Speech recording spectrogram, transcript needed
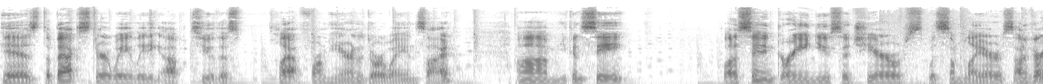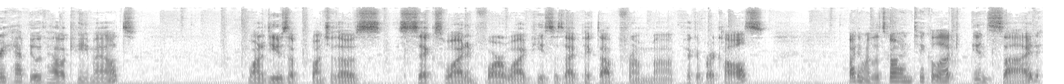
is the back stairway leading up to this platform here in the doorway inside. Um, you can see a lot of sand green usage here with some layers. I'm very happy with how it came out. Wanted to use a bunch of those six wide and four wide pieces I picked up from uh, Pick a Brick Hauls. But anyway, let's go ahead and take a look inside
